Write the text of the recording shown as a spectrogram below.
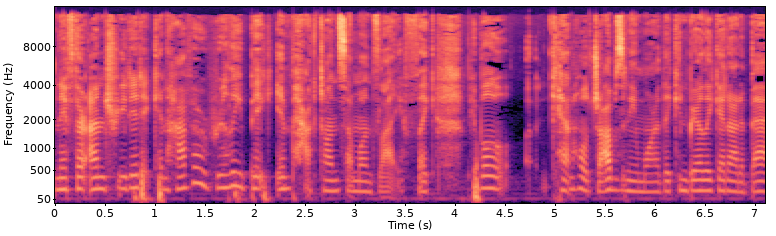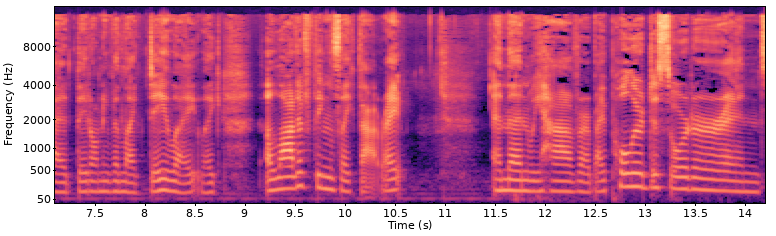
And if they're untreated, it can have a really big impact on someone's life. Like, people can't hold jobs anymore, they can barely get out of bed, they don't even like daylight, like a lot of things like that, right? And then we have our bipolar disorder and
